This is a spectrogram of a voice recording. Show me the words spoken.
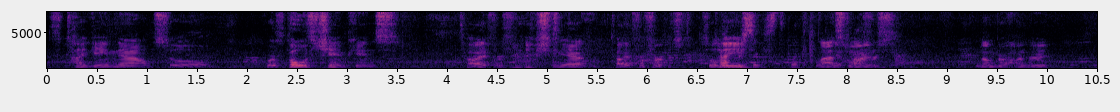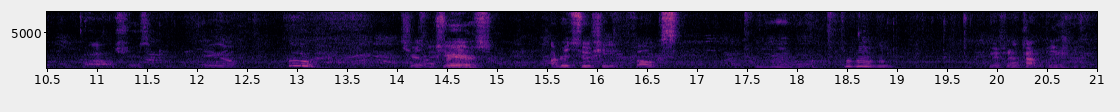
It's a tied game now, so we're both champions. Tied for finish. Yeah. Tied for first. So Lee, for sixth place. last Yeah, one, number 100. Oh shit. There you go. Cheers, my friend. Cheers. 100 sushi, folks. Mm-hmm. Mission accomplished. Mm-hmm.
